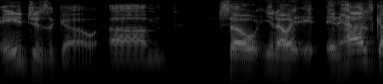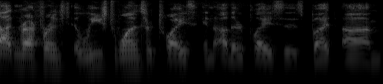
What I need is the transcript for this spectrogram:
ages ago. Um, so you know, it, it has gotten referenced at least once or twice in other places, but um,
